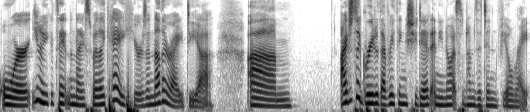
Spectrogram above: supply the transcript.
or, you know, you could say it in a nice way, like, hey, here's another idea. Um, I just agreed with everything she did, and you know what? Sometimes it didn't feel right.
